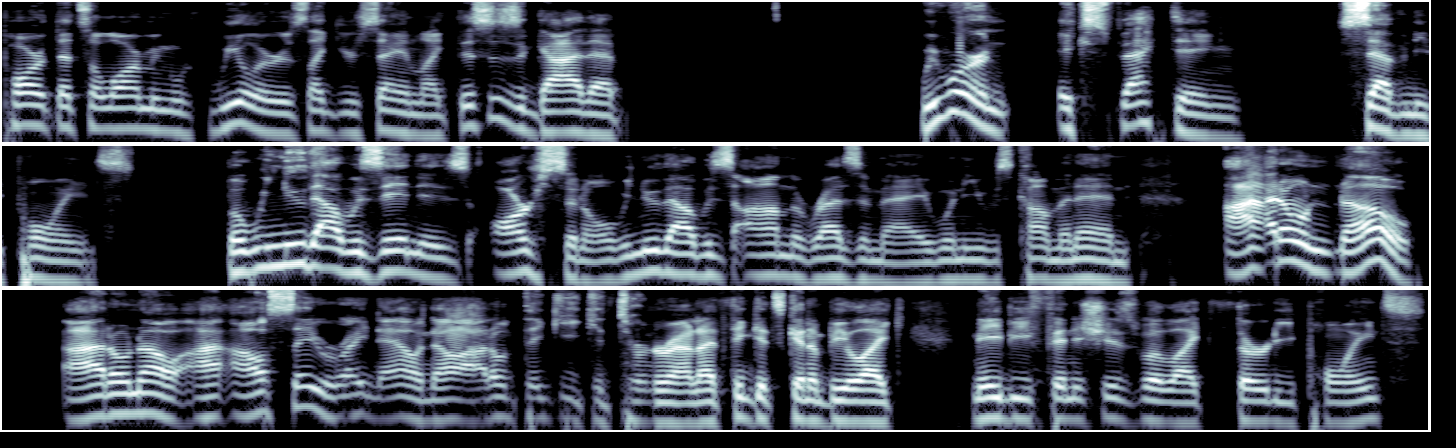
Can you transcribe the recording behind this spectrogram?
part that's alarming with Wheeler is like you're saying, like this is a guy that we weren't expecting 70 points, but we knew that was in his arsenal. We knew that was on the resume when he was coming in. I don't know. I don't know. I, will say right now, no, I don't think he can turn around. I think it's going to be like maybe finishes with like 30 points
